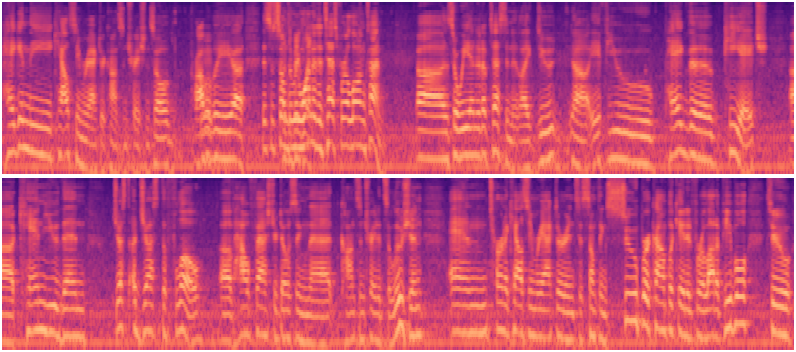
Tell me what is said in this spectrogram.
pegging the calcium reactor concentration. So probably uh, this is something we one. wanted to test for a long time. Uh, so we ended up testing it. Like, do uh, if you peg the pH, uh, can you then just adjust the flow of how fast you're dosing that concentrated solution and turn a calcium reactor into something super complicated for a lot of people to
